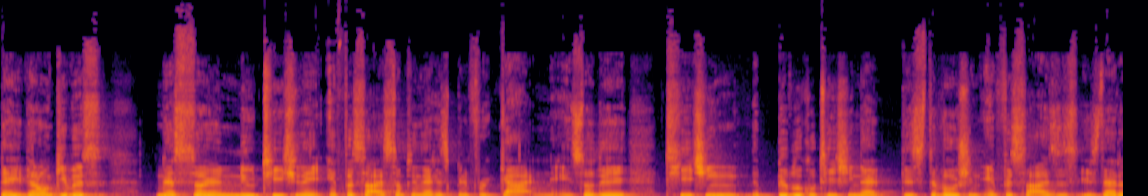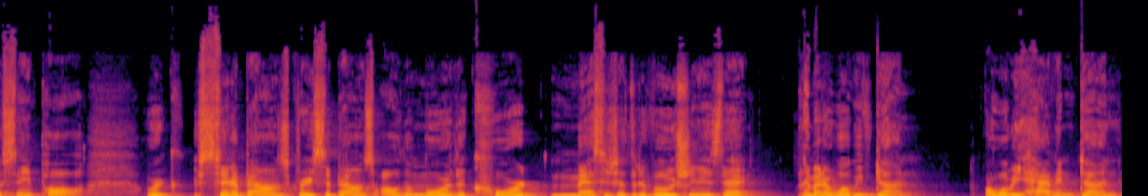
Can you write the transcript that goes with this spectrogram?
they, they don't give us necessarily a new teaching. They emphasize something that has been forgotten. And so the teaching, the biblical teaching that this devotion emphasizes is that of St. Paul, where sin abounds, grace abounds all the more. The core message of the devotion is that no matter what we've done or what we haven't done,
